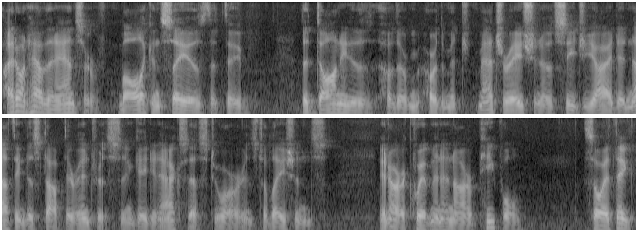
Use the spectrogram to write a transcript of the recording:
I don't have an answer. All I can say is that the, the dawning of, of the, or the maturation of CGI did nothing to stop their interest in gaining access to our installations and our equipment and our people. So I think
